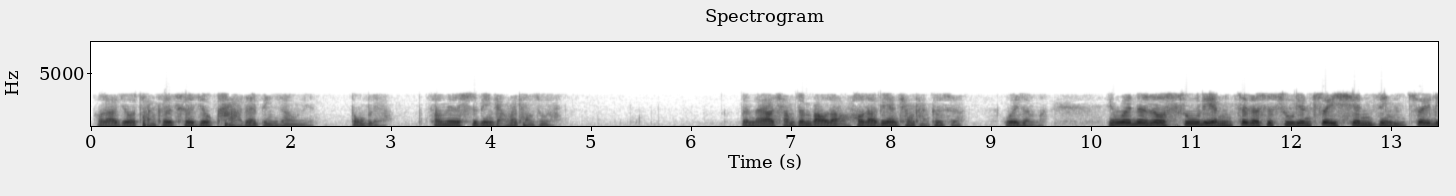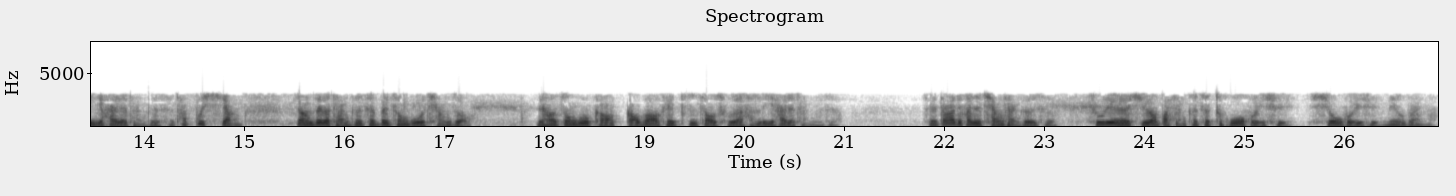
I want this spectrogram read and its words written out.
后来就坦克车就卡在冰上面，动不了。上面的士兵赶快逃出来。本来要抢珍宝岛，后来变成抢坦克车。为什么？因为那时候苏联这个是苏联最先进、最厉害的坦克车，他不想让这个坦克车被中国抢走，然后中国搞搞不好可以制造出来很厉害的坦克车。所以大家就开始抢坦克车，苏联人希望把坦克车拖回去、修回去，没有办法。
